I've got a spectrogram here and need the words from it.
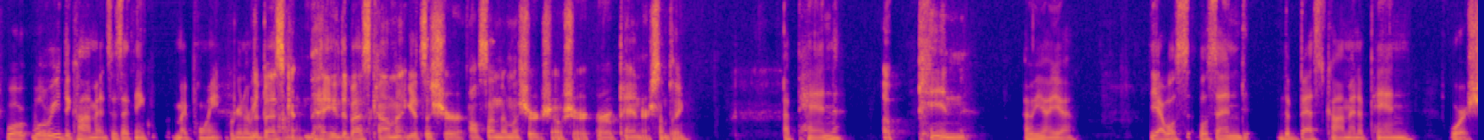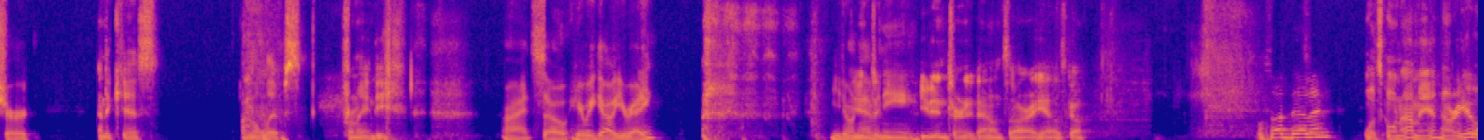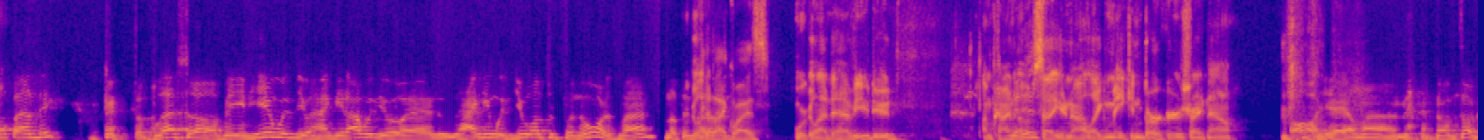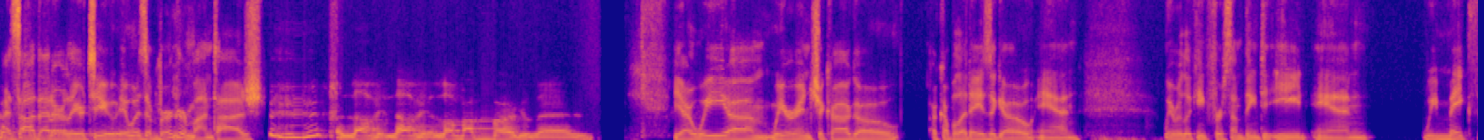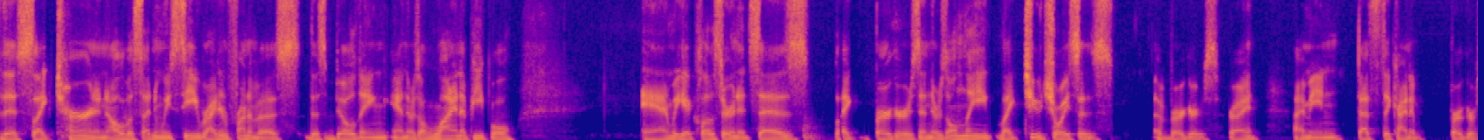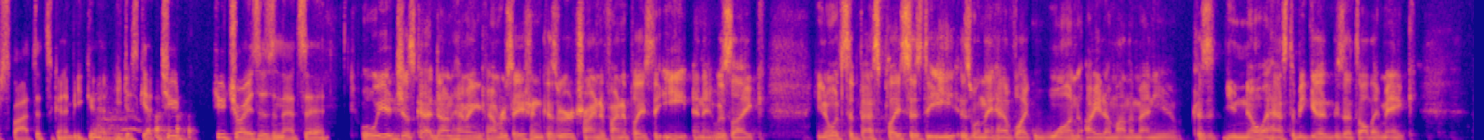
We'll we'll read the comments. As I think my point. We're gonna read the best comments. hey the best comment gets a shirt i'll send them a shirt show shirt or a pin or something a pen. a pin Oh yeah, yeah, yeah. We'll we'll send the best comment a pin or a shirt. and a kiss on the lips from andy All right. So here we go. You ready? You don't You have any. You didn't turn it down. So all right, yeah, let's go. What's up, Dylan? What's going on, man? How are What's you? up, Andy? it's a pleasure being here with you, hanging out with you, and hanging with you entrepreneurs, man. Nothing Glad- Likewise. We're glad to have you, dude. I'm kind of It is- upset you're not like making burgers right now. Oh yeah, man. Don't talk I saw that earlier too. It was a burger montage. I love it, love it. Love my burgers, man. Yeah, we um, we were in Chicago a couple of days ago, and we were looking for something to eat, and we make this like turn, and all of a sudden we see right in front of us this building, and there's a line of people, and we get closer, and it says like burgers, and there's only like two choices of burgers, right? I mean, that's the kind of burger spot that's going to be good. You just get two two choices, and that's it. Well, we had just got done having a conversation because we were trying to find a place to eat, and it was like, you know, what's the best places to eat is when they have like one item on the menu because you know it has to be good because that's all they make.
